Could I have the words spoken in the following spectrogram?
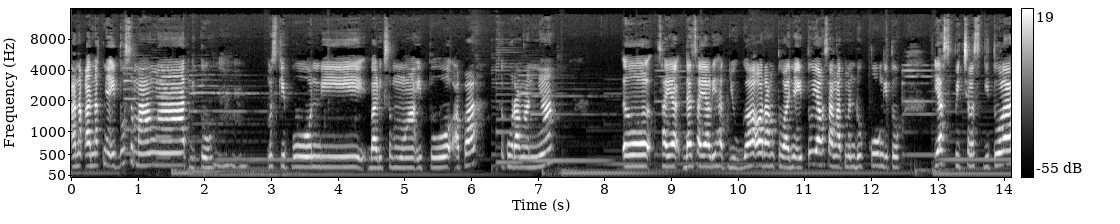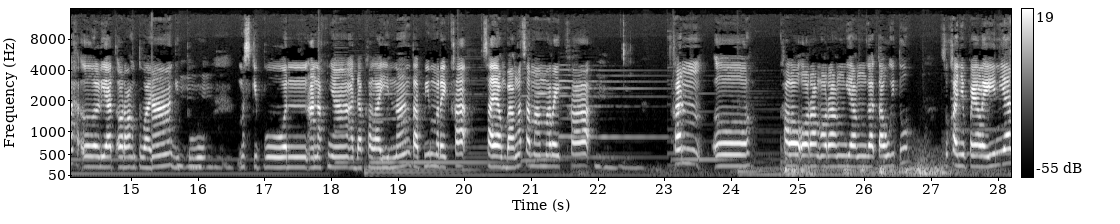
anak-anaknya itu semangat gitu. Hmm. meskipun di balik semua itu apa kekurangannya eh, saya dan saya lihat juga orang tuanya itu yang sangat mendukung gitu. Ya speechless gitulah eh, lihat orang tuanya gitu. Hmm. meskipun anaknya ada kelainan tapi mereka sayang banget sama mereka. Kan eh, kalau orang-orang yang nggak tahu itu suka nyepelein ya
